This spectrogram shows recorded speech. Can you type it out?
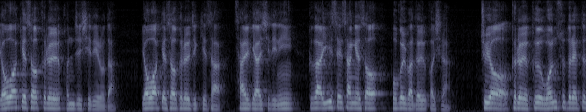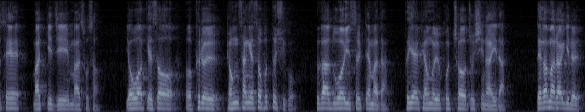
여호와께서 그를 건지시리로다. 여호와께서 그를 지키사 살게 하시리니 그가 이 세상에서 복을 받을 것이라. 주여 그를 그 원수들의 뜻에 맡기지 마소서. 여호와께서 어, 그를 병상에서 붙드시고 그가 누워 있을 때마다 그의 병을 고쳐 주시나이다. 내가 말하기를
